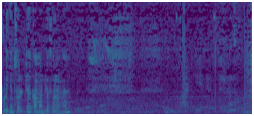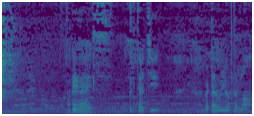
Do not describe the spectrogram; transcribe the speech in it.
பிடிக்குன்னு சொல்லிட்டு கமெண்ட்டில் சொல்லுங்கள் ஓகே கைஸ் பிரிச்சாச்சு பெட்டா வெளில விட்டுடலாம்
